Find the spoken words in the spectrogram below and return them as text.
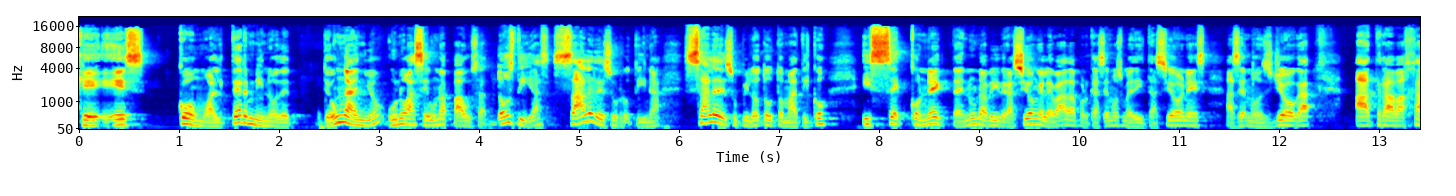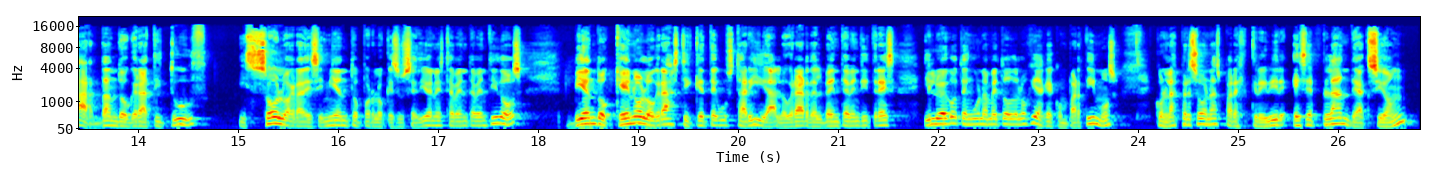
que es como al término de, un año uno hace una pausa, dos días, sale de su rutina, sale de su piloto automático y se conecta en una vibración elevada porque hacemos meditaciones, hacemos yoga, a trabajar dando gratitud y solo agradecimiento por lo que sucedió en este 2022, viendo qué no lograste y qué te gustaría lograr del 2023 y luego tengo una metodología que compartimos con las personas para escribir ese plan de acción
